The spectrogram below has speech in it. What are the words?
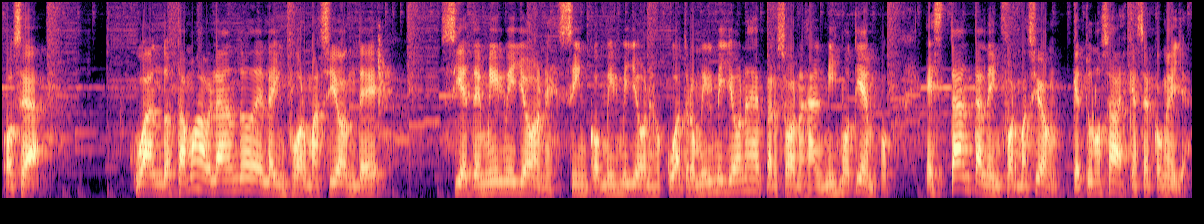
O sea, cuando estamos hablando de la información de 7 mil millones, 5 mil millones o 4 mil millones de personas al mismo tiempo, es tanta la información que tú no sabes qué hacer con ella.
